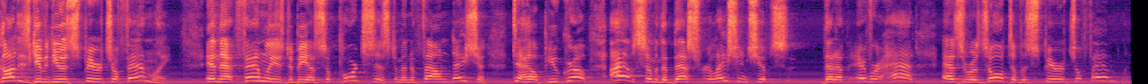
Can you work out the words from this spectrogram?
God has given you a spiritual family, and that family is to be a support system and a foundation to help you grow. I have some of the best relationships that I've ever had as a result of a spiritual family.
